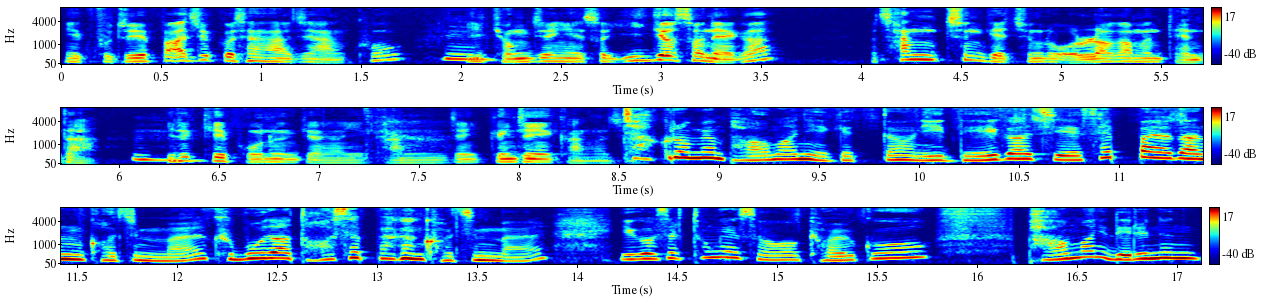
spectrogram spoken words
이 구조에 빠질 거 생각하지 않고 네. 이 경쟁에서 이겨서 내가 상층 계층으로 올라가면 된다. 음. 이렇게 보는 경향이 굉장히, 굉장히 강하죠. 자, 그러면 바우만이 얘기했던 이 네 가지의 새빨간 거짓말, 그보다 더 새빨간 거짓말, 이것을 통해서 결국 바우만이 내리는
